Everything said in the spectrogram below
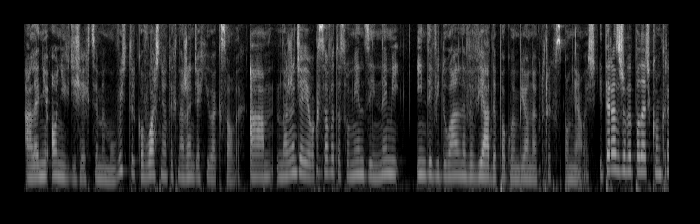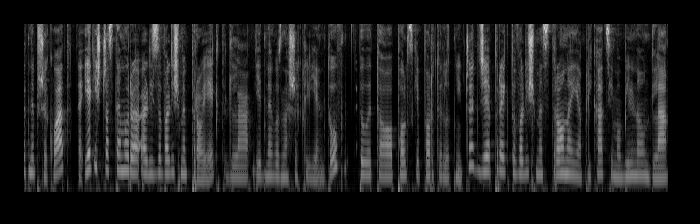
ale nie o nich dzisiaj chcemy mówić, tylko właśnie o tych narzędziach UX-owych. A narzędzia UX-owe to są między innymi indywidualne wywiady pogłębione, o których wspomniałeś. I teraz, żeby podać konkretny przykład, jakiś czas temu realizowaliśmy projekt dla jednego z naszych klientów. Były to polskie porty lotnicze, gdzie projektowaliśmy stronę i aplikację mobilną dla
